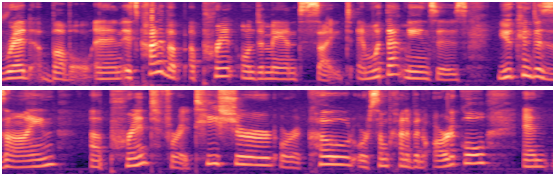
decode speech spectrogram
Redbubble, and it's kind of a, a print on demand site. And what that means is you can design a print for a t shirt or a coat or some kind of an article, and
